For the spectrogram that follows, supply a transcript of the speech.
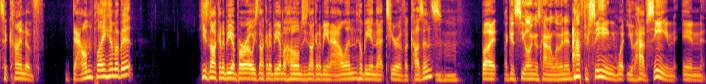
to kind of downplay him a bit. He's not going to be a Burrow. He's not going to be a Mahomes. He's not going to be an Allen. He'll be in that tier of a Cousins. Mm-hmm. But Like his ceiling is kind of limited. after seeing what you have seen in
